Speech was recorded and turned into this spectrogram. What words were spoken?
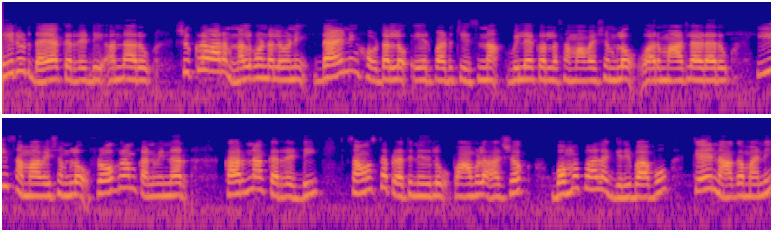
నీరుడు దయాకర్ రెడ్డి అన్నారు. శుక్రవారం నల్గొండలోని డైనింగ్ హోటల్లో ఏర్పాటు చేసిన విలేకరుల సమావేశంలో వారు మాట్లాడారు. ఈ సమావేశంలో ప్రోగ్రాం కన్వీనర్ కరుణాకర్ రెడ్డి సంస్థ ప్రతినిధులు పాముల అశోక్ బొమ్మపాల గిరిబాబు కె నాగమణి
